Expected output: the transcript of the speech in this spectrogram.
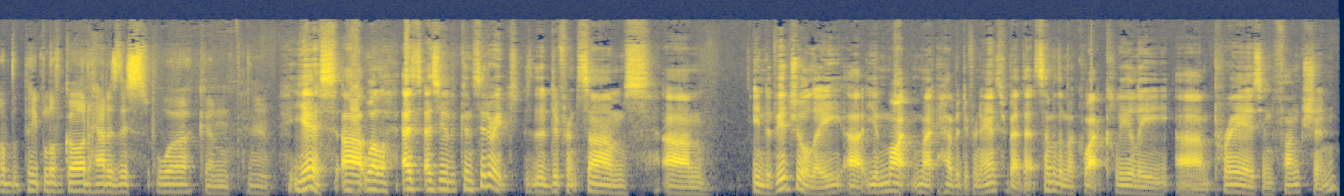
of the people of God? How does this work? And yeah. Yes. Uh, well, as, as you consider each the different psalms um, individually, uh, you might, might have a different answer about that. Some of them are quite clearly um, prayers in function.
